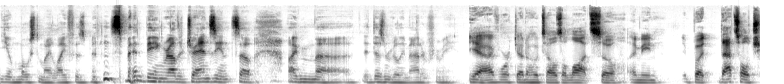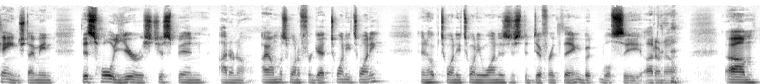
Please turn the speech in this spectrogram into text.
you know most of my life has been spent being rather transient so i'm uh, it doesn't really matter for me. Yeah i've worked out of hotels a lot so i mean but that's all changed. I mean this whole year has just been i don't know i almost want to forget 2020 and hope 2021 is just a different thing but we'll see i don't know. Um,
